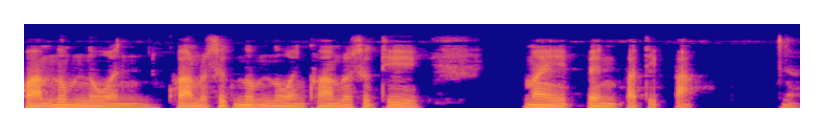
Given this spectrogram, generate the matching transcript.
ความนุ่มนวลความรู้สึกนุ่มนวลความรู้สึกที่ไม่เป็นปฏิปักษ์นะ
